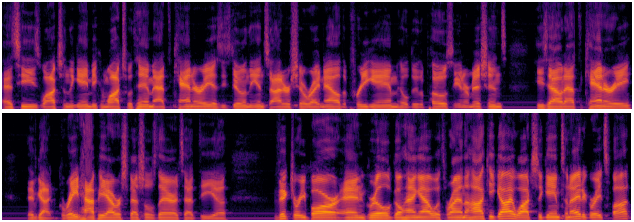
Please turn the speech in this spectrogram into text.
as he's watching the game. You can watch with him at the Cannery as he's doing the Insider Show right now, the pregame. He'll do the post, the intermissions. He's out at the Cannery. They've got great happy hour specials there. It's at the uh, Victory Bar and Grill. Go hang out with Ryan, the hockey guy. Watch the game tonight. A great spot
